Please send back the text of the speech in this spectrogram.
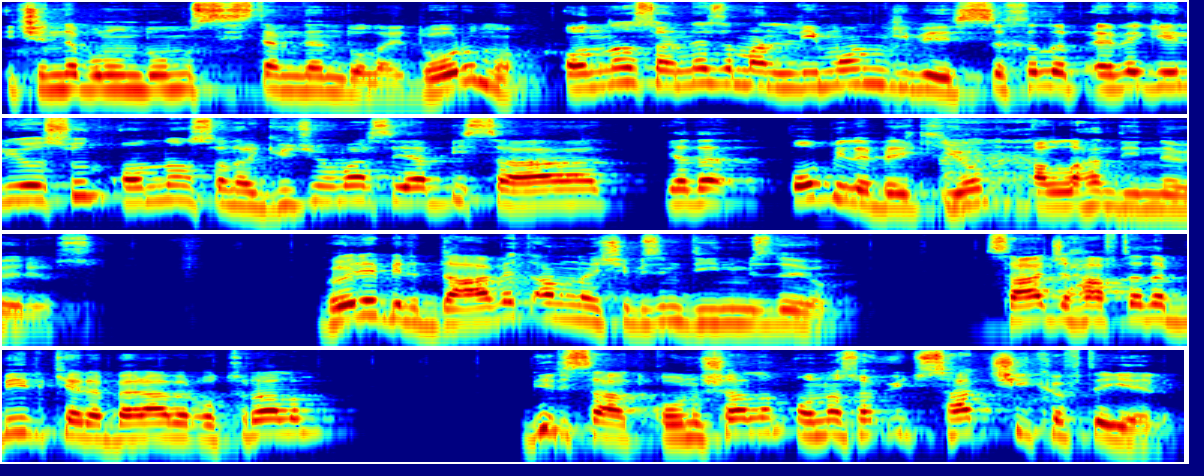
içinde bulunduğumuz sistemden dolayı. Doğru mu? Ondan sonra ne zaman limon gibi sıkılıp eve geliyorsun ondan sonra gücün varsa ya bir saat ya da o bile belki yok Allah'ın dinine veriyorsun. Böyle bir davet anlayışı bizim dinimizde yok. Sadece haftada bir kere beraber oturalım, bir saat konuşalım, ondan sonra üç saat çiğ köfte yiyelim.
